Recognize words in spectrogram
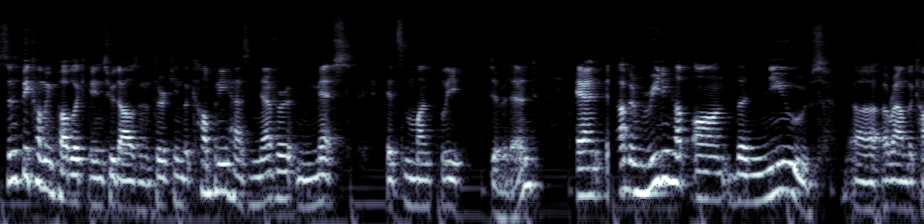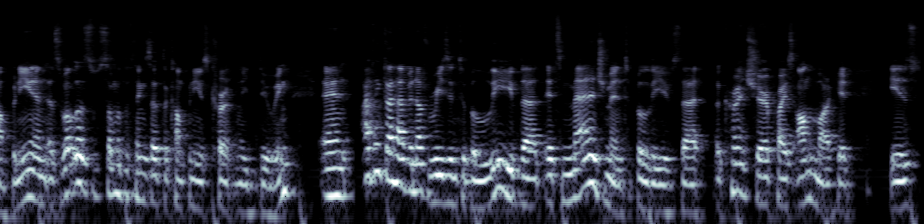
Since becoming public in 2013, the company has never missed its monthly dividend. And I've been reading up on the news uh, around the company and as well as some of the things that the company is currently doing. And I think I have enough reason to believe that its management believes that the current share price on the market is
